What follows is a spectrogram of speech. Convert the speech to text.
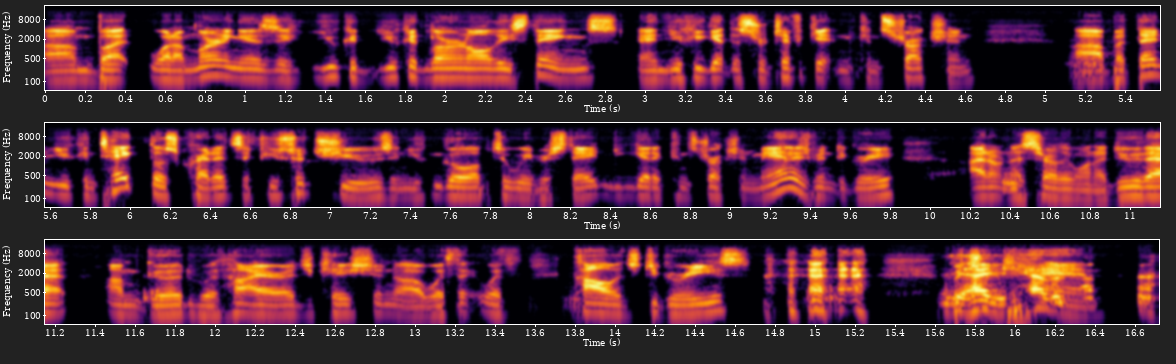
um, but what I'm learning is if you could you could learn all these things and you could get the certificate in construction. Uh, but then you can take those credits if you so choose, and you can go up to Weber State and you can get a construction management degree. I don't necessarily want to do that. I'm good with higher education, uh, with with college degrees. but Yeah, you you have can.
